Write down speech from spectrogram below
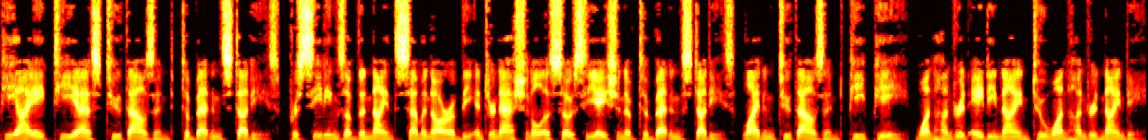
PIATS 2000, Tibetan Studies, Proceedings of the Ninth Seminar of the International Association of Tibetan Studies, Leiden 2000 pp. 189–190.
